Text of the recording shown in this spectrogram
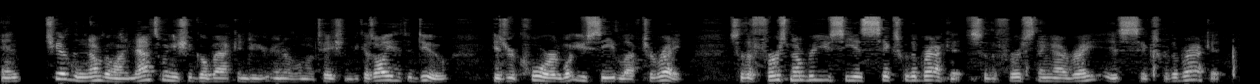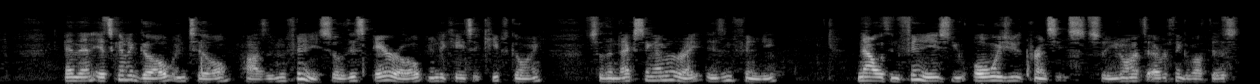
And once you have the number line, that's when you should go back and do your interval notation because all you have to do is record what you see left to right. So the first number you see is 6 with a bracket. So the first thing I write is 6 with a bracket. And then it's going to go until positive infinity. So this arrow indicates it keeps going. So the next thing I'm going to write is infinity. Now with infinities, you always use parentheses. So you don't have to ever think about this.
